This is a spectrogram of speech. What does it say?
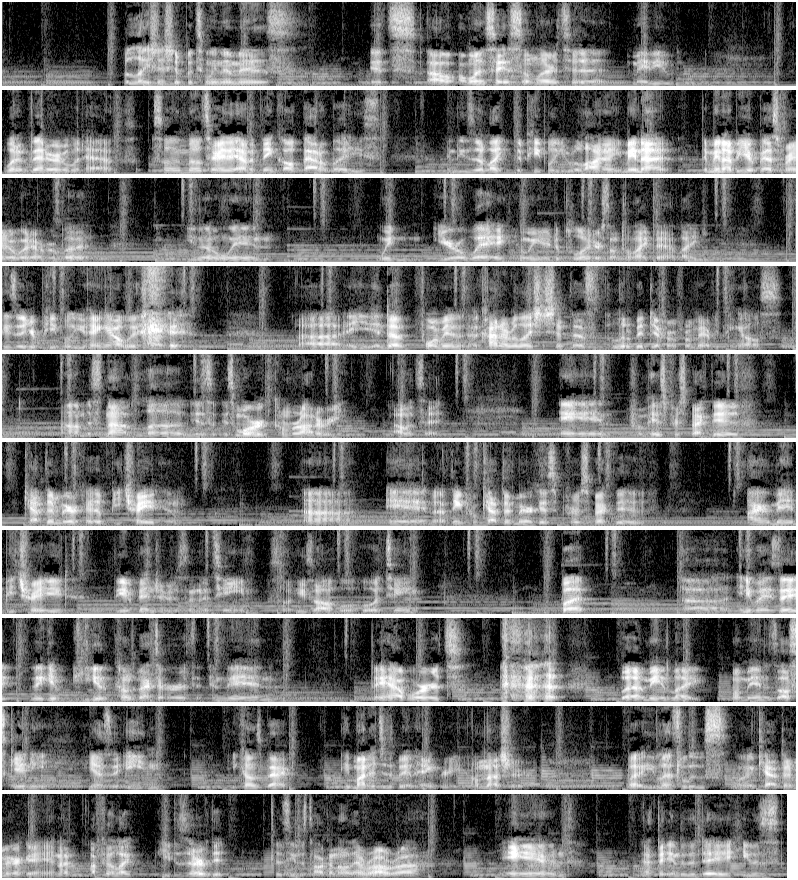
relationship between them is, it's I, I want to say it's similar to maybe what a veteran would have. So in the military, they have a thing called battle buddies, and these are like the people you rely on. You may not, they may not be your best friend or whatever, but you know when when you're away, when you're deployed or something like that, like these are your people you hang out with. uh, and you end up forming a kind of relationship that's a little bit different from everything else. Um, it's not love; it's it's more camaraderie, I would say. And from his perspective, Captain America betrayed him. Uh, and I think from Captain America's perspective, Iron Man betrayed the Avengers and the team. So he's all who, who a team. But uh, anyways, they they get he get, comes back to Earth and then they have words. but I mean, like my man is all skinny. He hasn't eaten. He comes back. He might have just been hangry. I'm not sure. But he lets loose on Captain America, and I, I feel like he deserved it because he was talking all that rah rah. And at the end of the day, he was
